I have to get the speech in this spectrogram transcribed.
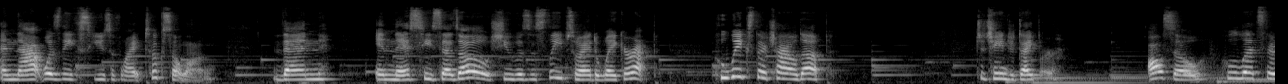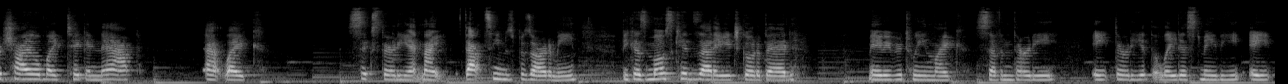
And that was the excuse of why it took so long. Then in this, he says, oh, she was asleep, so I had to wake her up. Who wakes their child up to change a diaper? Also, who lets their child like take a nap at like 6:30 at night? That seems bizarre to me because most kids that age go to bed maybe between like 7:30, 8:30 at the latest, maybe 8.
